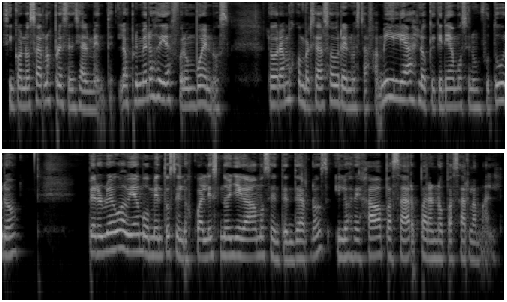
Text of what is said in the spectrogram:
sin conocernos presencialmente. Los primeros días fueron buenos. Logramos conversar sobre nuestras familias, lo que queríamos en un futuro pero luego había momentos en los cuales no llegábamos a entendernos y los dejaba pasar para no pasarla mal.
